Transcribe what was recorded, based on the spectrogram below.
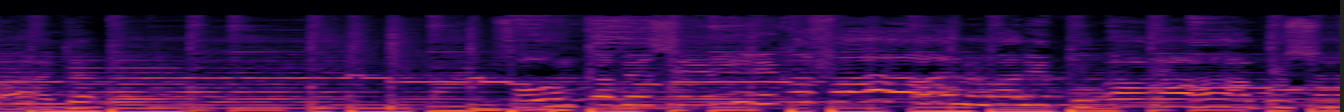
waadadha. Foon qabeessi qofaan maaliif bu'aa buusa?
